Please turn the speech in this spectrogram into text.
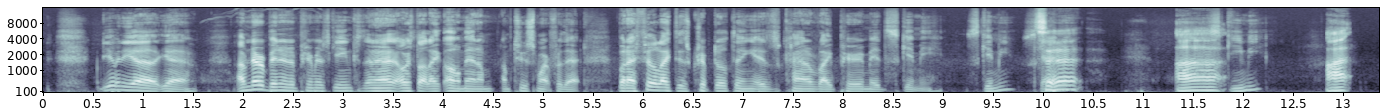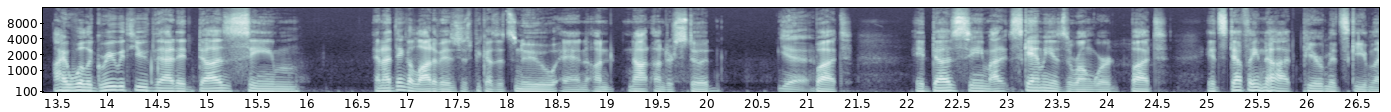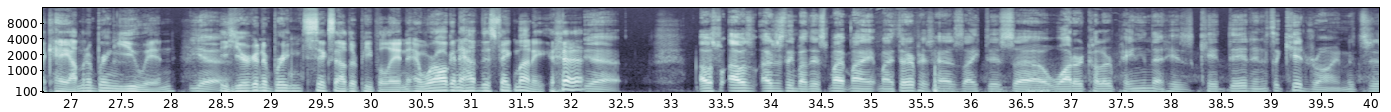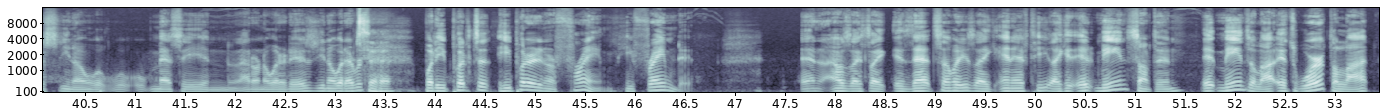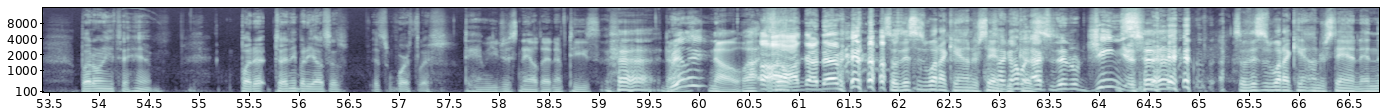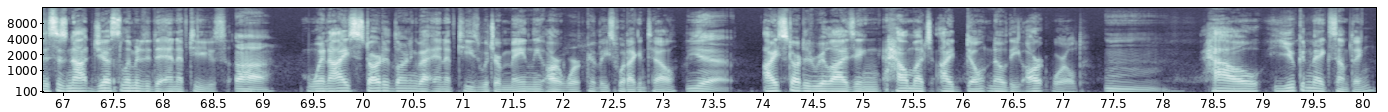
Do you have any? Uh, yeah. I've never been in a pyramid scheme because, and I always thought like, oh man, I'm I'm too smart for that. But I feel like this crypto thing is kind of like pyramid skimmy, skimmy, scammy, uh, schemy. I I will agree with you that it does seem, and I think a lot of it is just because it's new and un, not understood. Yeah, But it does seem I, scammy is the wrong word, but it's definitely not pyramid scheme. Like, hey, I'm gonna bring you in. yeah. You're gonna bring six other people in, and we're all gonna have this fake money. yeah i was i was i was just thinking about this my my, my therapist has like this uh, watercolor painting that his kid did and it's a kid drawing it's just you know w- w- messy and i don't know what it is you know whatever but he puts it he put it in a frame he framed it and i was like, it's like is that somebody's like nft like it, it means something it means a lot it's worth a lot but only to him but it, to anybody else it's, it's worthless Damn, you just nailed NFTs. No, Really? No. Uh, oh god damn it so, so this is what I can't I understand was like i'm an accidental genius so this is what I can't understand, and this is not just limited to NFTs. uh-huh When I started learning about NFTs, which are mainly artwork, at least what I can tell, yeah I started realizing how much I don't know the art world. mm. How you can make something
